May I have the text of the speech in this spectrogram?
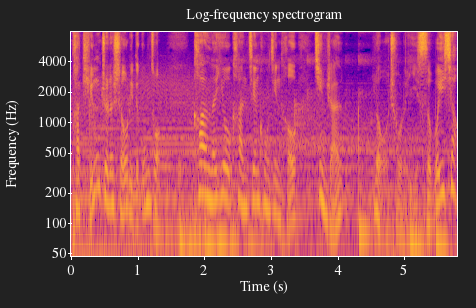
他停止了手里的工作，看了又看监控镜头，竟然露出了一丝微笑。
